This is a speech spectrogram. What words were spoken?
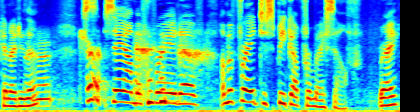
Can I do that? Mm-hmm. Sure. S- say I'm afraid of. I'm afraid to speak up for myself. Right.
